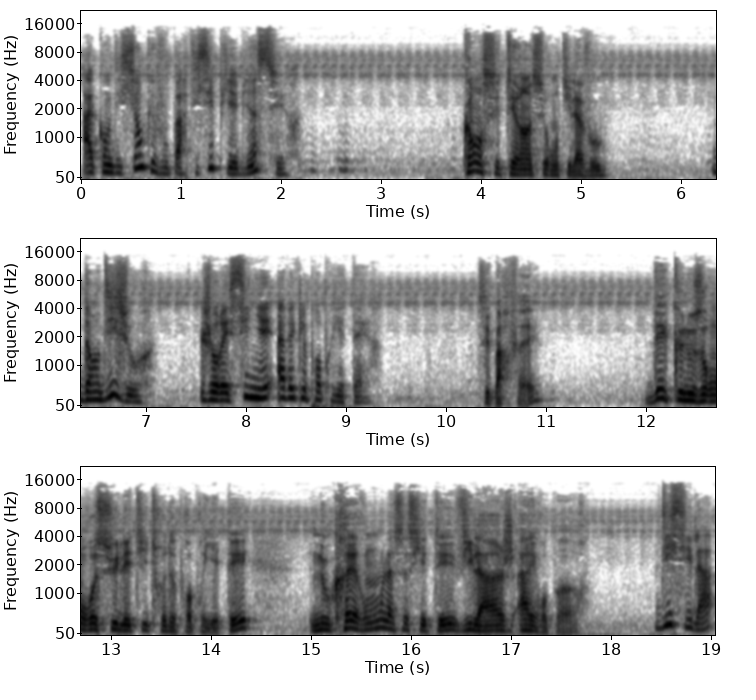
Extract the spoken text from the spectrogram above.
À condition que vous participiez, bien sûr. Quand ces terrains seront-ils à vous? Dans dix jours, j'aurai signé avec le propriétaire. C'est parfait. Dès que nous aurons reçu les titres de propriété, nous créerons la société Village Aéroport. D'ici là,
